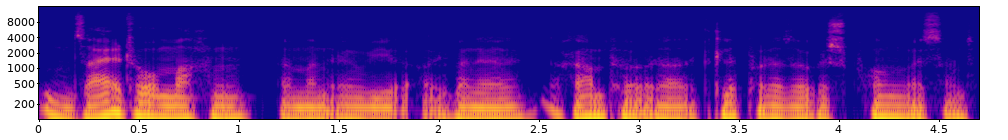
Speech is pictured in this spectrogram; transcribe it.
ein Salto machen, wenn man irgendwie über eine Rampe oder Clip oder so gesprungen ist und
